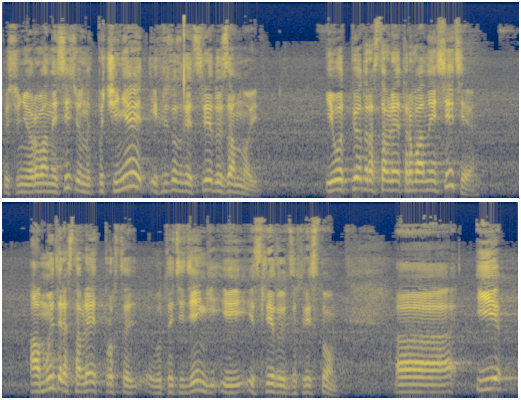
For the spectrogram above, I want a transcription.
То есть у него рваные сети, он их подчиняет, и Христос говорит, следуй за мной. И вот Петр оставляет рваные сети, а мытарь оставляет просто вот эти деньги и, и следует за Христом. И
